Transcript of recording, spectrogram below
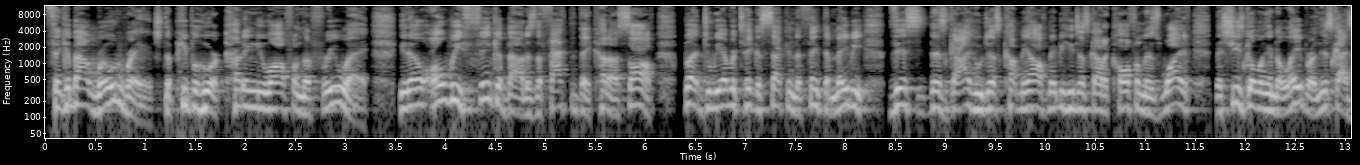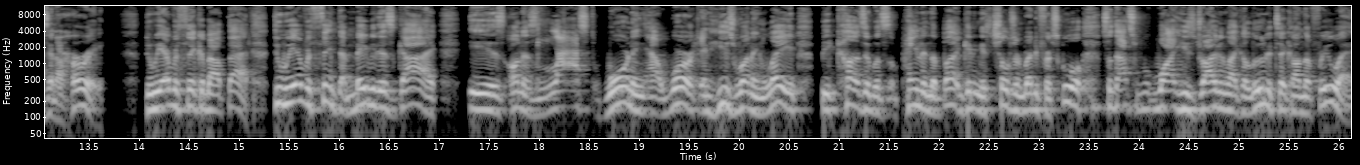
Think about road rage, the people who are cutting you off on the freeway. You know, all we think about is the fact that they cut us off, but do we ever take a second to think that maybe this, this guy who just cut me off, maybe he just got a call from his wife that she's going into labor and this guy's in a hurry. Do we ever think about that? Do we ever think that maybe this guy is on his last warning at work and he's running late because it was a pain in the butt getting his children ready for school, so that's why he's driving like a lunatic on the freeway?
